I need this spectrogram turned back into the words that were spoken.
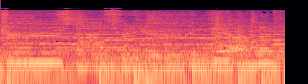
只想岁月更迭，而难防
